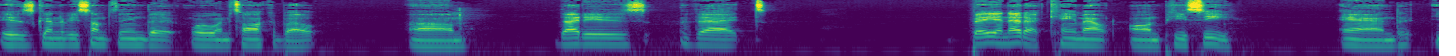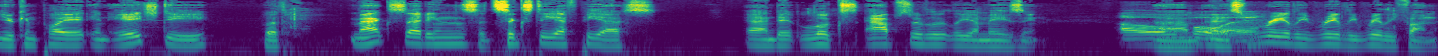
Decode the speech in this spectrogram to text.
is going to be something that we're going to talk about. Um, that is that Bayonetta came out on PC, and you can play it in HD with max settings at 60 FPS, and it looks absolutely amazing. Oh Um, boy. and it's really, really, really fun.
